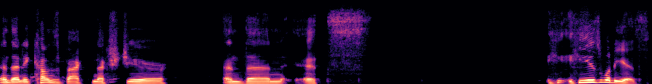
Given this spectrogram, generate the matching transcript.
and then he comes back next year, and then it's he, he is what he is.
